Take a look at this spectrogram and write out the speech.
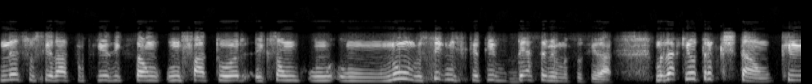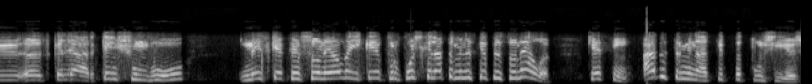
na sociedade portuguesa e que são um fator e que são um, um número significativo dessa mesma sociedade. Mas há aqui outra questão que, uh, se calhar, quem chumbou nem sequer pensou nela e quem a propôs, se calhar, também nem sequer pensou nela. Que é assim, há determinado tipo de patologias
